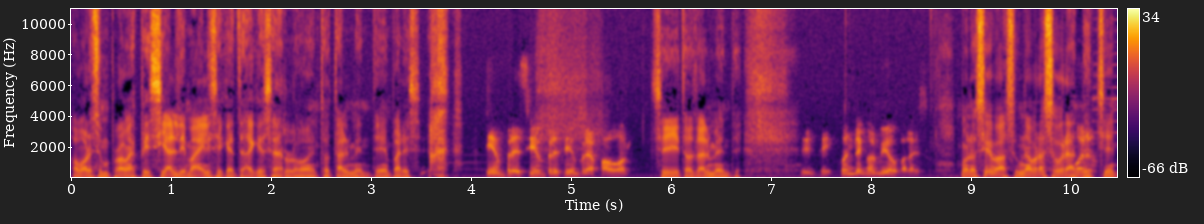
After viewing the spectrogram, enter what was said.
Vamos, es un programa especial de Miles y que hay que hacerlo, ¿eh? totalmente, me parece. Siempre, siempre, siempre a favor. Sí, totalmente. Sí, sí, cuenten conmigo para eso. Bueno, Sebas, un abrazo grande, Bueno. che.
